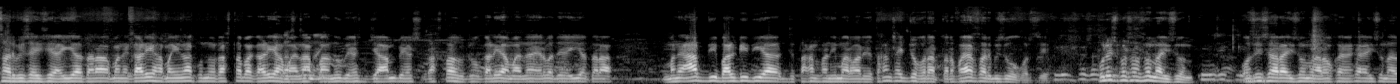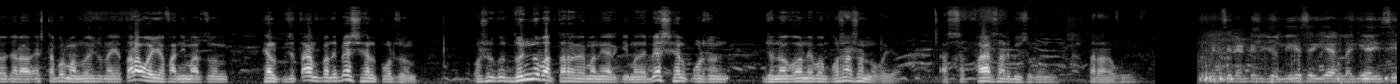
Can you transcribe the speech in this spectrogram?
সার্ভিস আইসে আইয়া তারা মানে গাড়ি হামাই না কোনো রাস্তা বা গাড়ি হামায় না মানুষ বেশ জাম বেশ রাস্তা হতো গাড়ি হামায় না। এর বাদে আইয়া তারা মানে আট দি বাল্টি দিয়া যে তাহান পানি মারবার যে তাহান সাহায্য করার তারা ফায়ার সার্ভিসও করছে। পুলিশ প্রশাসন আইসন ওসি স্যার আইসন আরও খাই আইসন আরও যারা স্টাফের মানুষ আইসন আইয়া তারাও আইয়া পানি মারছন হেল্প যে তার মানে বেশ হেল্প করছেন অসংখ্য ধন্যবাদ তারা মানে আর কি মানে বেশ হেল্প করছেন জনগণ এবং প্রশাসন হইয়া, আর ফায়ার সার্ভিস তারা হইয়া অ্যাক্সিডেন্টালি জ্বলি গেছে ইয়ার লাগিয়ে আইছি।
